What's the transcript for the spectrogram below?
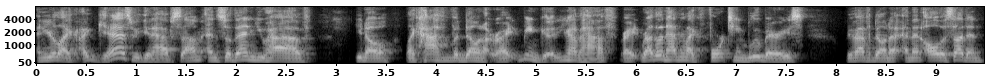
And you're like, I guess we could have some. And so then you have, you know, like half of a donut, right? Being good, you have half, right? Rather than having like 14 blueberries, we have half a donut. And then all of a sudden,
